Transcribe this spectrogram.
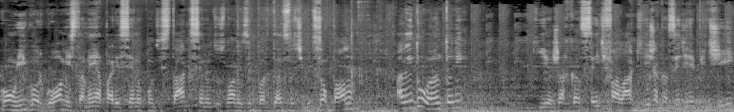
com o Igor Gomes também aparecendo com destaque, sendo um dos nomes importantes do time de São Paulo, além do Anthony, que eu já cansei de falar aqui, já cansei de repetir,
